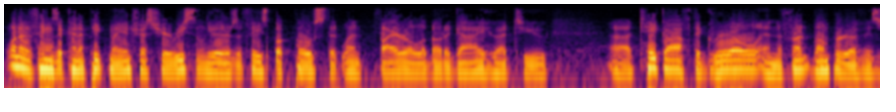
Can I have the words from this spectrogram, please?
one of the things that kind of piqued my interest here recently, there's a Facebook post that went viral about a guy who had to uh, take off the grill and the front bumper of his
